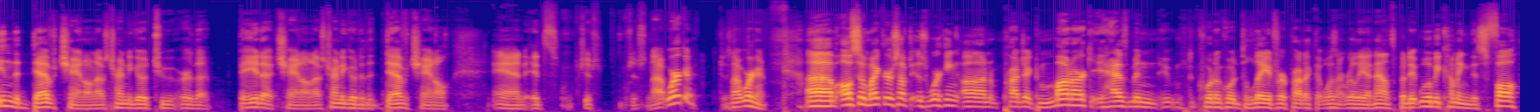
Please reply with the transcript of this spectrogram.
in the dev channel and I was trying to go to or the beta channel and I was trying to go to the dev channel and it's just just not working. just not working. Um, also, Microsoft is working on Project Monarch. It has been quote unquote delayed for a product that wasn't really announced, but it will be coming this fall.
